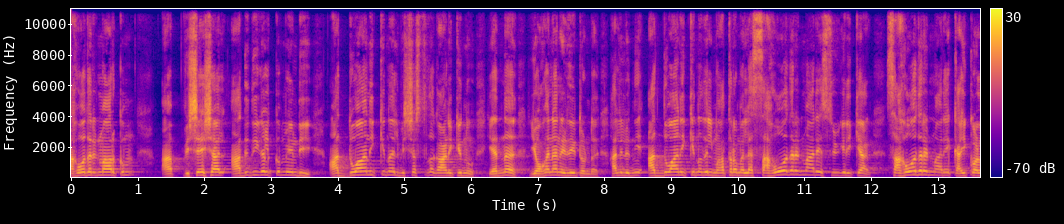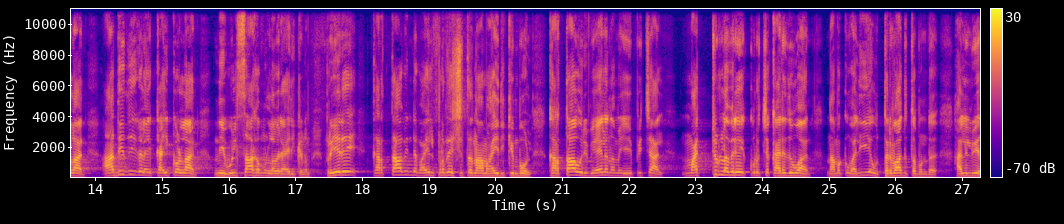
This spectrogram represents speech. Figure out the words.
സഹോദരന്മാർക്കും വിശേഷാൽ അതിഥികൾക്കും വേണ്ടി അധ്വാനിക്കുന്നതിൽ വിശ്വസ്തത കാണിക്കുന്നു എന്ന് യോഹനാൻ എഴുതിയിട്ടുണ്ട്. അല്ലെങ്കിൽ നീ അധ്വാനിക്കുന്നതിൽ മാത്രമല്ല സഹോദരന്മാരെ സ്വീകരിക്കാൻ സഹോദരന്മാരെ കൈക്കൊള്ളാൻ അതിഥികളെ കൈക്കൊള്ളാൻ നീ ഉത്സാഹമുള്ളവരായിരിക്കണം. പ്രിയരെ കർത്താവിന്റെ വയൽ പ്രദേശത്ത് നാം ആയിരിക്കുമ്പോൾ കർത്താവ് ഒരു വേല നമ്മെ ഏൽപ്പിച്ചാൽ മറ്റുള്ളവരെ കുറിച്ച് കരുതുവാൻ നമുക്ക് വലിയ ഉത്തരവാദിത്വമുണ്ട്. ഹലലുയ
